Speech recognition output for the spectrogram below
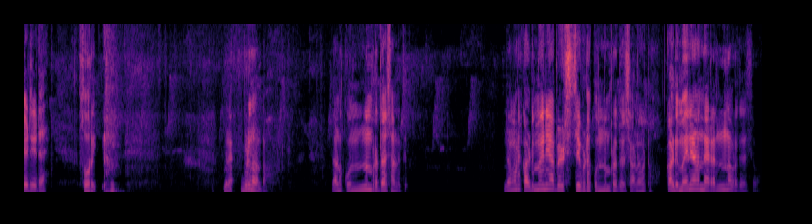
ചെടിയുടെ. സോറി പിന്നെ ഇവിടുന്നുണ്ടോ ഇതാണ് കുന്നും പ്രദേശമാണിത്. ഞങ്ങളുടെ കടുമേനെ അപേക്ഷിച്ച് ഇവിടെ കുന്നും പ്രദേശമാണ് കേട്ടോ. കടുമേനെയാണ് നിരന്ന പ്രദേശമാണ്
